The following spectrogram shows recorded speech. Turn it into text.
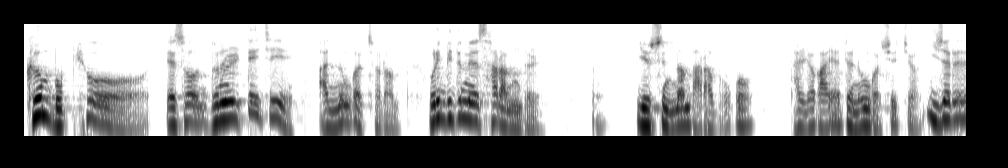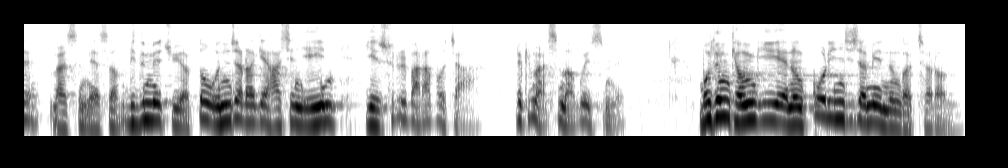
그 목표에서 눈을 떼지 않는 것처럼 우리 믿음의 사람들 예수님만 바라보고 달려가야 되는 것이죠. 이절의 말씀에서 믿음의 주여 또 온전하게 하신 예인 예수를 바라보자. 이렇게 말씀하고 있습니다. 모든 경기에는 꼬린 지점이 있는 것처럼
